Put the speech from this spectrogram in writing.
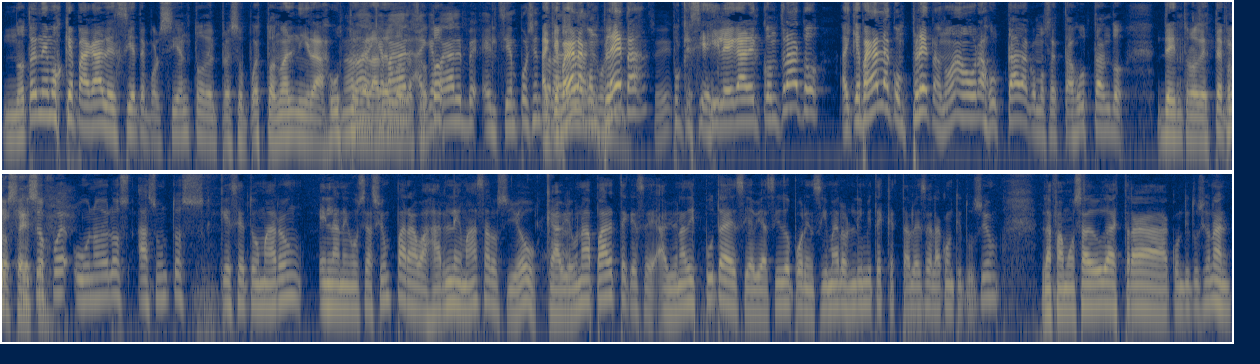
no tenemos que pagar el 7% del presupuesto anual ni el ajuste No, no, de la deuda pagar, de hay que pagar el, el 100% hay que pagarla completa. Sí. porque si es ilegal el contrato, hay que pagarla completa, no ahora ajustada como se está ajustando dentro de este Que proceso. Eso fue uno de los asuntos que se tomaron en la negociación para bajarle más a los CEOs, que había una parte que se había una disputa de si había sido por encima de los límites que establece la Constitución, la famosa deuda extraconstitucional,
